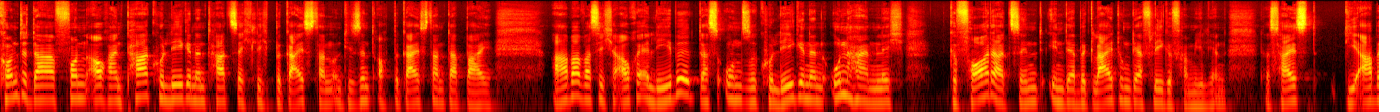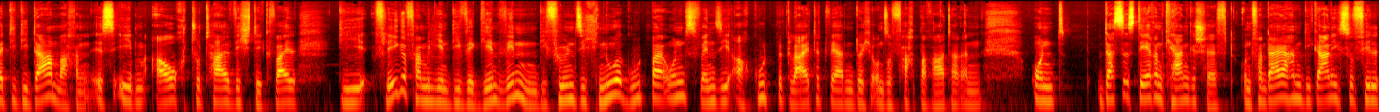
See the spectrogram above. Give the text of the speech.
konnte davon auch ein paar Kolleginnen tatsächlich begeistern und die sind auch begeisternd dabei. Aber was ich auch erlebe, dass unsere Kolleginnen unheimlich gefordert sind in der Begleitung der Pflegefamilien. Das heißt, die Arbeit, die die da machen, ist eben auch total wichtig, weil die Pflegefamilien, die wir gewinnen, die fühlen sich nur gut bei uns, wenn sie auch gut begleitet werden durch unsere Fachberaterinnen. Und das ist deren Kerngeschäft. Und von daher haben die gar nicht so viel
